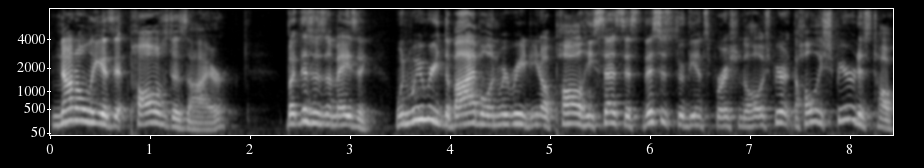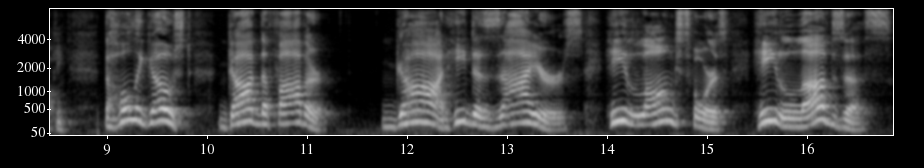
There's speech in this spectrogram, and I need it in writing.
not only is it Paul's desire, but this is amazing. When we read the Bible and we read, you know, Paul, he says this, this is through the inspiration of the Holy Spirit. The Holy Spirit is talking. The Holy Ghost, God the Father, God, He desires, He longs for us, He loves us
